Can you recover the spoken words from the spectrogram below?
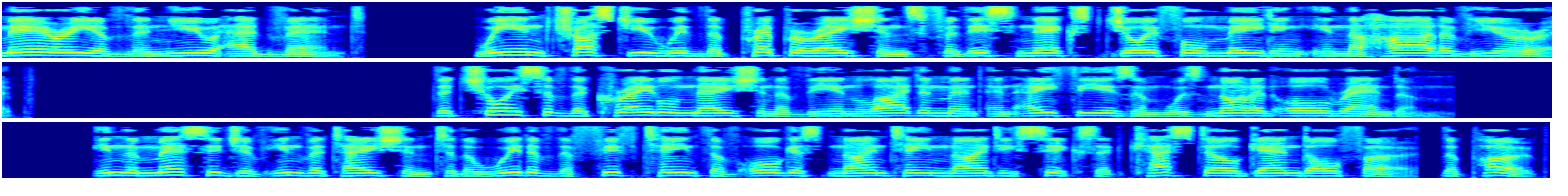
Mary of the New Advent. We entrust you with the preparations for this next joyful meeting in the heart of Europe. The choice of the cradle nation of the Enlightenment and atheism was not at all random. In the message of invitation to the WYD of 15 August 1996 at Castel Gandolfo, the Pope,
